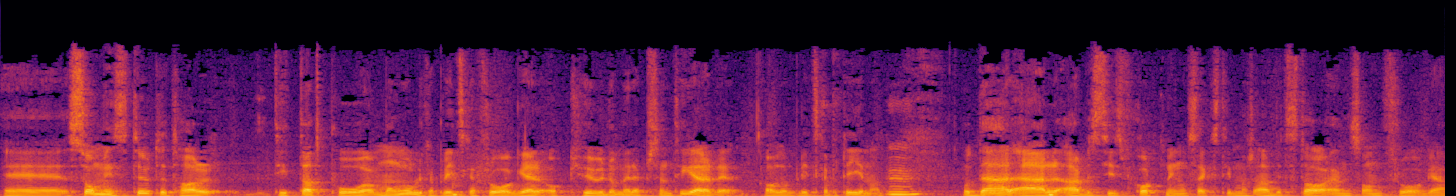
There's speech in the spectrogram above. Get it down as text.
eh, SOM-institutet har tittat på många olika politiska frågor och hur de är representerade av de politiska partierna. Mm. Och där är arbetstidsförkortning och sex timmars arbetsdag en sån fråga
